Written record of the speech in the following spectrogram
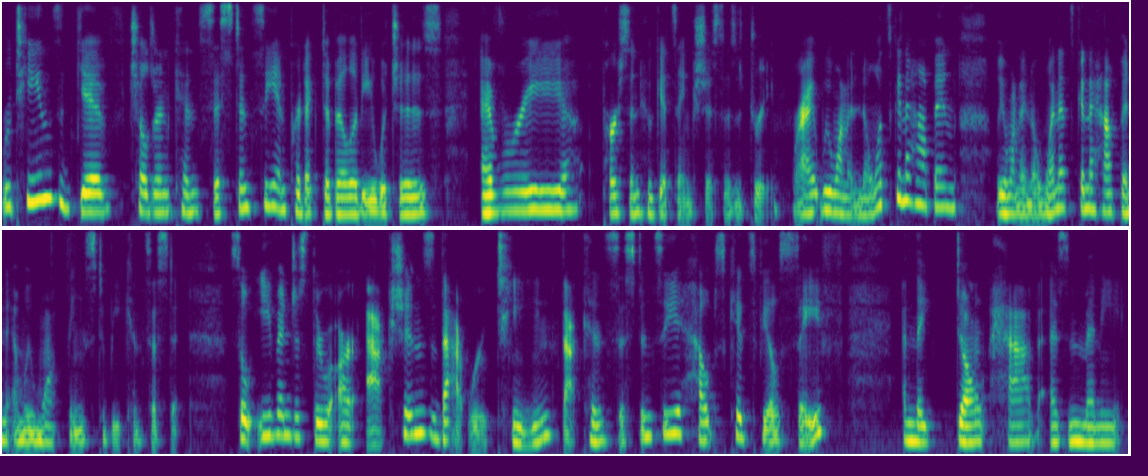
Routines give children consistency and predictability, which is every person who gets anxious is a dream, right? We want to know what's going to happen, we want to know when it's going to happen, and we want things to be consistent. So, even just through our actions, that routine, that consistency helps kids feel safe and they don't have as many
